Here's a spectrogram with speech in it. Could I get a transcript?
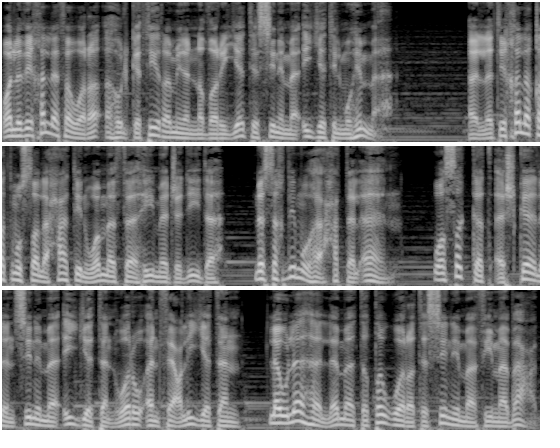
والذي خلف وراءه الكثير من النظريات السينمائية المهمة التي خلقت مصطلحات ومفاهيم جديدة نستخدمها حتى الآن وصكت أشكالا سينمائية ورؤى فعلية لولاها لما تطورت السينما فيما بعد.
